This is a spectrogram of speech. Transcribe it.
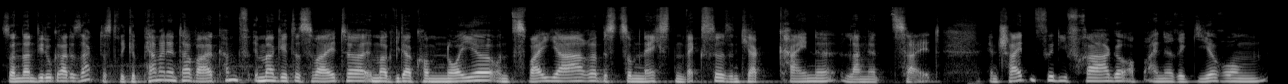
sondern wie du gerade sagtest, Rike, permanenter Wahlkampf, immer geht es weiter, immer wieder kommen neue und zwei Jahre bis zum nächsten Wechsel sind ja keine lange Zeit. Entscheidend für die Frage, ob eine Regierung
